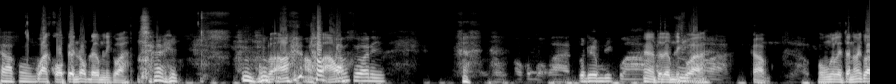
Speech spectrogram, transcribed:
ครับผมว่าขอเป็นรอบเดิมดีกว่าใช่ผมก็เอาเอาชอบเอา สามตัวนี่เขาก็บอกว่าตัวเดิมดีกว่าเออตัวเดิมดีกว่าครับ ผมก็เลยตอนนั้นก็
